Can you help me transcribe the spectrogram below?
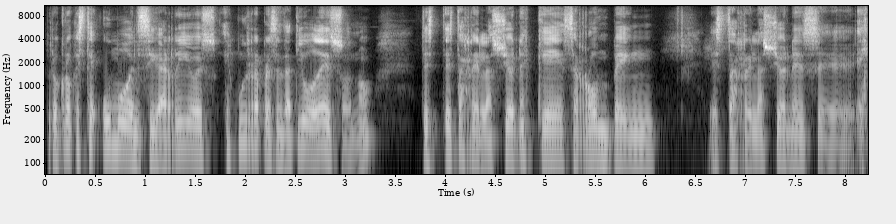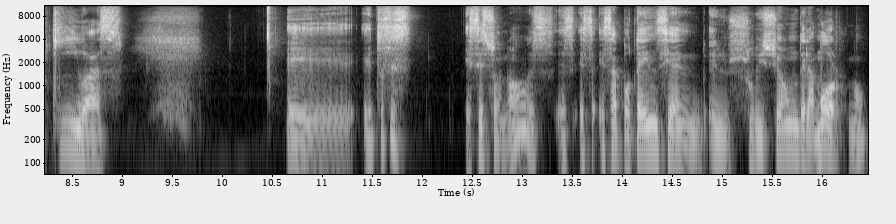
Pero creo que este humo del cigarrillo es, es muy representativo de eso, ¿no? De, estas relaciones que se rompen, estas relaciones eh, esquivas. Eh, entonces, es eso, ¿no? Es, es- es esa potencia en, su visión del amor, ¿no?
